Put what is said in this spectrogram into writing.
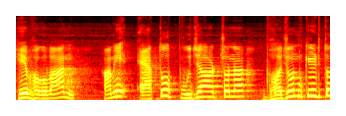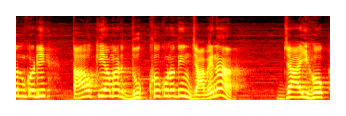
হে ভগবান আমি এত পূজা অর্চনা, ভজন কীর্তন করি, তাও কি আমার দুঃখ কোনো দিন যাবে না? যাই হোক,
